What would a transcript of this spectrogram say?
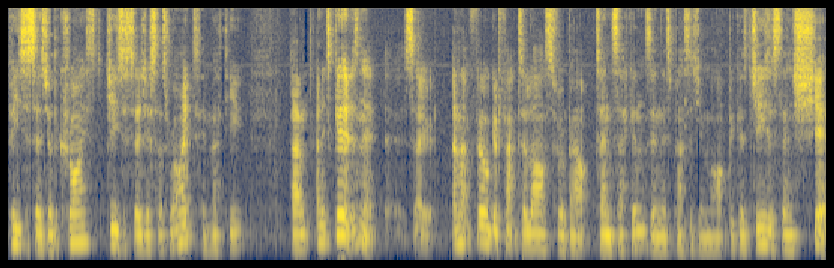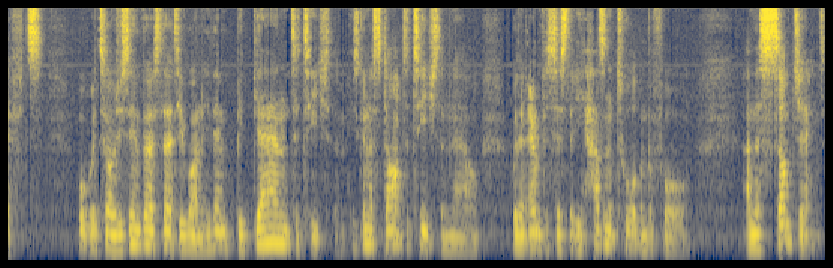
Peter says, You're the Christ. Jesus says, Yes, that's right, in Matthew. Um, and it's good, isn't it? So, and that feel good factor lasts for about 10 seconds in this passage in Mark because Jesus then shifts what we're told. You see in verse 31, he then began to teach them. He's going to start to teach them now with an emphasis that he hasn't taught them before. And the subject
